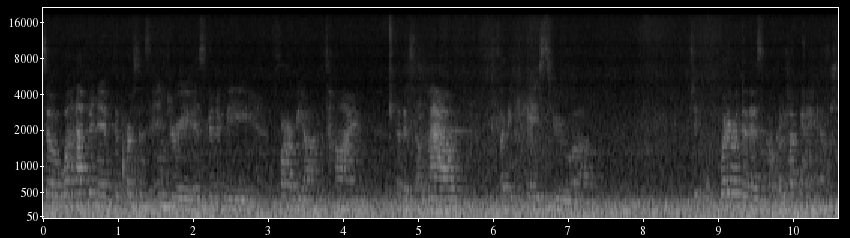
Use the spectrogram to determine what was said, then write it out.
so what happened if the person's injury is going to be far beyond the time that is allowed for the case to, um, to whatever that is? Oh, you're not going to answer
